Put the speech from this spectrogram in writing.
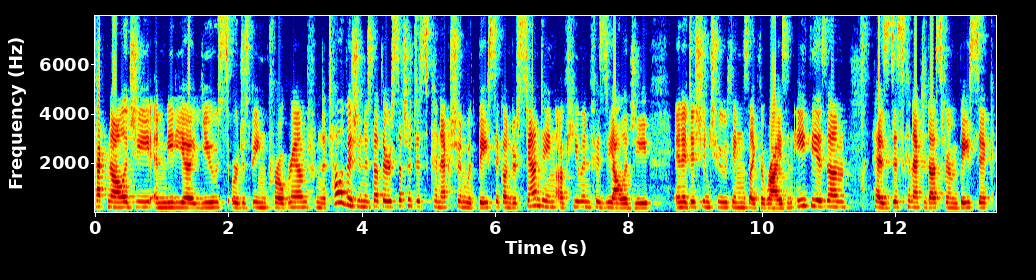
technology and media use or just being programmed from the television is that there is such a disconnection with basic understanding of human physiology in addition to things like the rise in atheism has disconnected us from basic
